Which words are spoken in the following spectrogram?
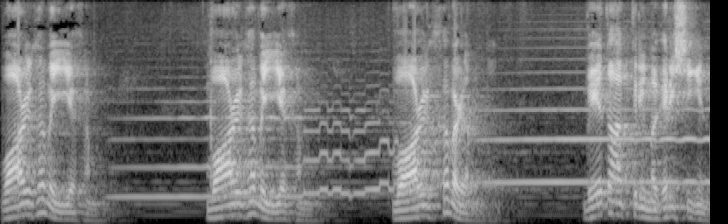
வாழ்க வையகம் வாழ்க வையகம் வாழ்க வளமுடன். வேதாத்ரி மகரிஷியின்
